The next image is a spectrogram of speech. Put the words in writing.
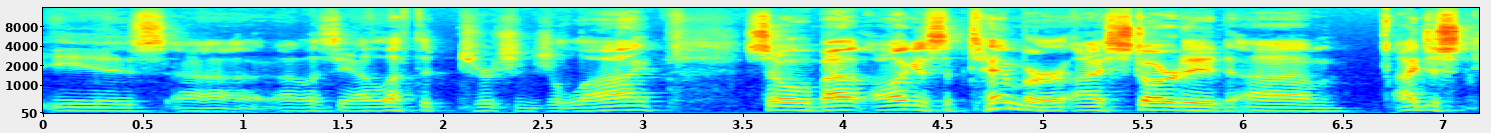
is uh, let's see, I left the church in July, so about August September, I started. Um, I just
